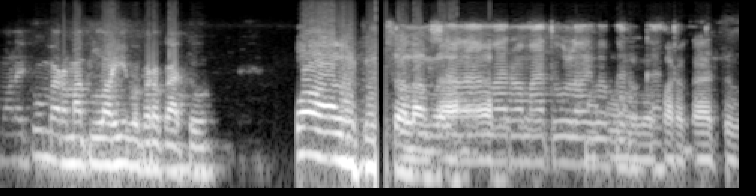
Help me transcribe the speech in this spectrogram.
Assalamualaikum warahmatullahi wabarakatuh. Waalaikumsalam warahmatullahi wabarakatuh.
